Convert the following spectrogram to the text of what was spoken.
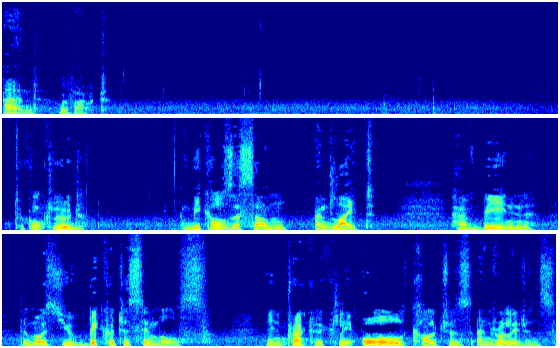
and without. To conclude, because the sun and light have been the most ubiquitous symbols in practically all cultures and religions.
